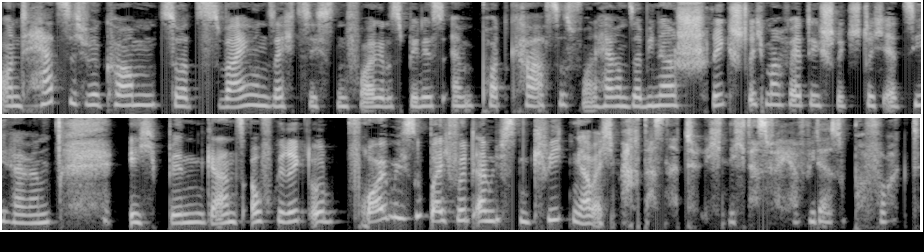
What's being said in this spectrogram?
und herzlich willkommen zur 62. Folge des BDSM-Podcastes von Herren Sabina Schrägstrich mach fertig Schrägstrich Erzieherin. Ich bin ganz aufgeregt und freue mich super. Ich würde am liebsten quieken, aber ich mache das natürlich nicht. Das wäre ja wieder super verrückt.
